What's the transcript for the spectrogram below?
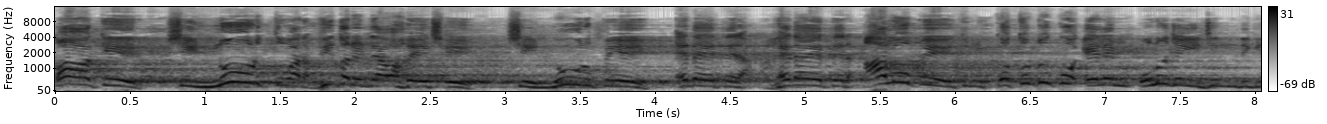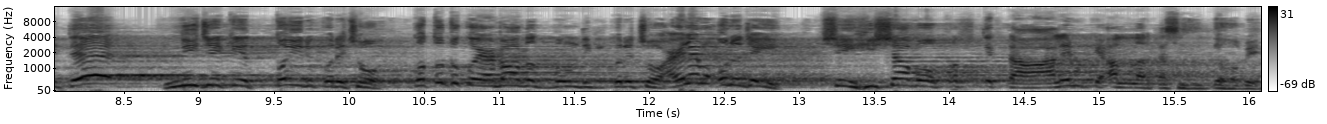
পাকের সেই নূর তোমার ভিতরে দেওয়া হয়েছে। সেই নূর পেয়ে, হেদায়েতের হেদায়েতের আলো পেয়ে তুমি কতটুকু এলেম অনুযায়ী জিন্দিগিতে নিজেকে তৈরি করেছ, কতটুকু ইবাদত বন্দিগি করেছ, এলেম অনুযায়ী সেই হিসাবও প্রত্যেকটা আলেমকে আল্লাহর কাছে দিতে হবে।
